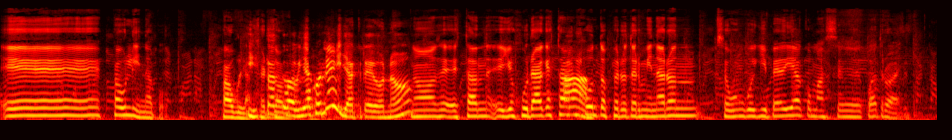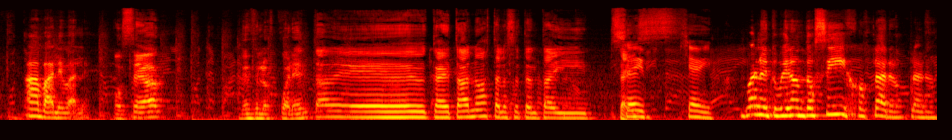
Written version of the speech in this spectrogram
es Paulina, po. Paula, Y está perdón. todavía con ella, creo, ¿no? No, están, ellos juraban que estaban Ah. juntos, pero terminaron, según Wikipedia, como hace cuatro años. Ah, vale, vale. O sea, desde los 40 de Caetano hasta los 76. Sí, heavy. Bueno, y tuvieron dos hijos, claro, claro.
